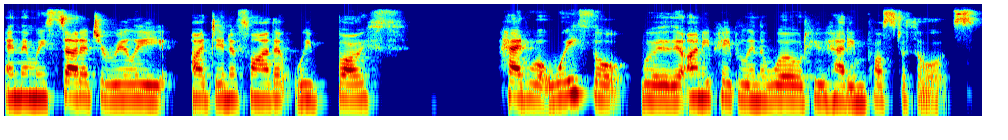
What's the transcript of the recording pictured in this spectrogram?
and then we started to really identify that we both had what we thought were the only people in the world who had imposter thoughts.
